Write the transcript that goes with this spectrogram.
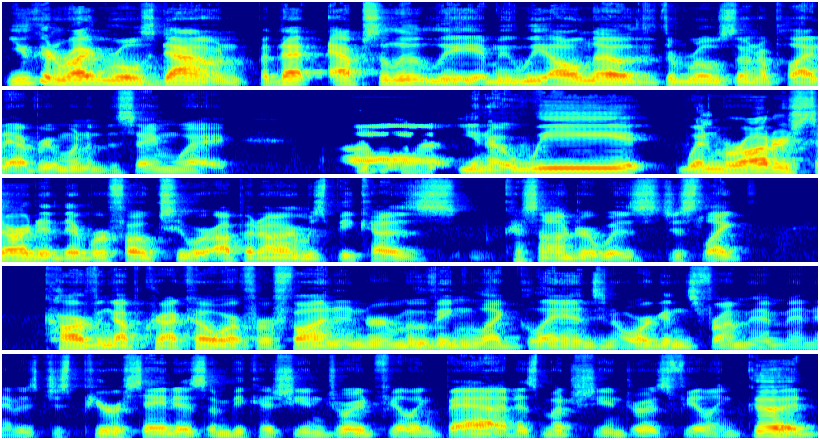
You can write rules down, but that absolutely. I mean, we all know that the rules don't apply to everyone in the same way. Uh, you know, we when Marauders started, there were folks who were up in arms because Cassandra was just like carving up Krakoa for fun and removing like glands and organs from him, and it was just pure sadism because she enjoyed feeling bad as much as she enjoys feeling good.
